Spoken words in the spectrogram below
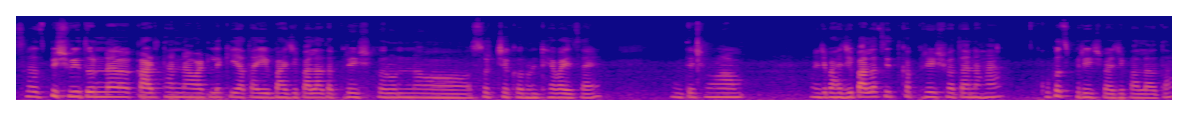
सहज पिशवीतून काढताना वाटलं की आता हे भाजीपाला आता फ्रेश करून स्वच्छ करून ठेवायचा आहे. त्याच्यामुळं म्हणजे भाजीपालाच इतका फ्रेश होता ना हा. खूपच फ्रेश भाजीपाला होता.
